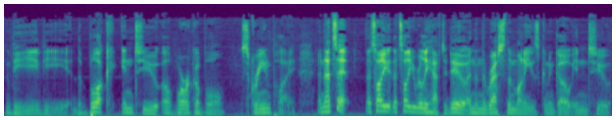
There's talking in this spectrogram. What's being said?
the the the book into a workable screenplay, and that's it. That's all you. That's all you really have to do, and then the rest of the money is going to go into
